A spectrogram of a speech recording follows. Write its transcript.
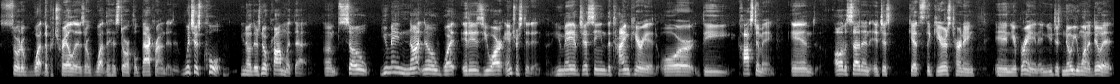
sort of what the portrayal is or what the historical background is, which is cool. You know, there's no problem with that. Um, so you may not know what it is you are interested in. You may have just seen the time period or the costuming, and all of a sudden it just gets the gears turning in your brain, and you just know you want to do it.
